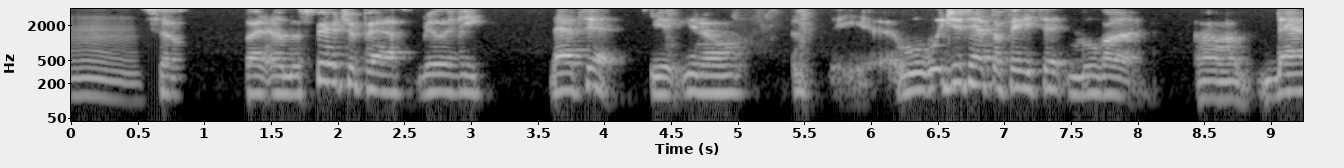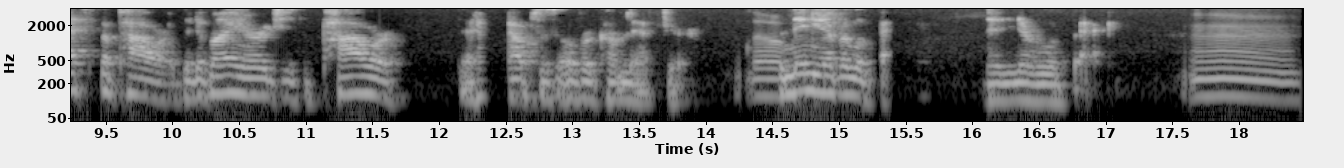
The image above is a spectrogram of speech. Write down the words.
Mm. So, but on the spiritual path, really, that's it. You, you know, we just have to face it and move on. Um, that's the power. The divine urge is the power that helps us overcome that fear. Oh. And then you never look back. Then you never look back. Mm.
